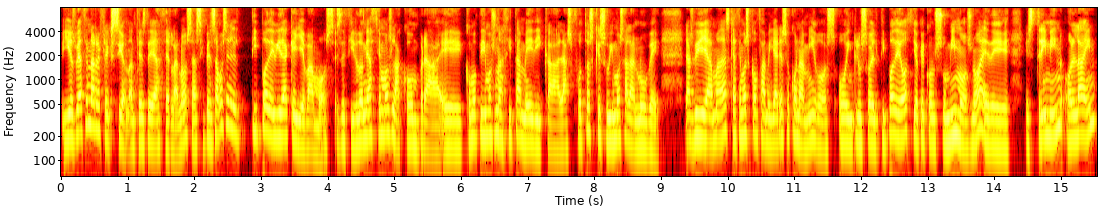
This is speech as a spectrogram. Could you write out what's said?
Y os voy a hacer una reflexión antes de hacerla, ¿no? O sea, si pensamos en el tipo de vida que llevamos, es decir, dónde hacemos la compra, eh, cómo pedimos una cita médica, las fotos que subimos a la nube, las videollamadas que hacemos con familiares o con amigos, o incluso el tipo de ocio que consumimos, ¿no? Eh, de streaming online,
